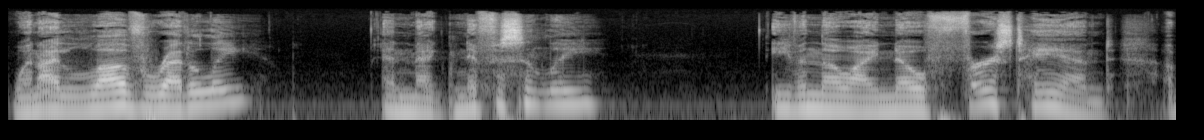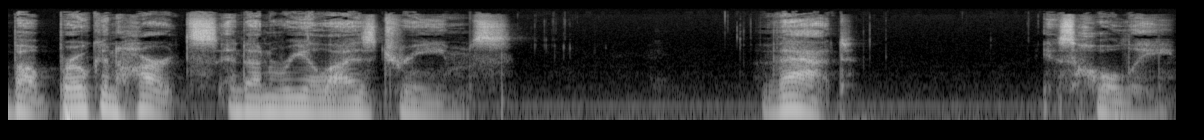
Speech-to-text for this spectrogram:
When I love readily and magnificently, even though I know firsthand about broken hearts and unrealized dreams. That is holy.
